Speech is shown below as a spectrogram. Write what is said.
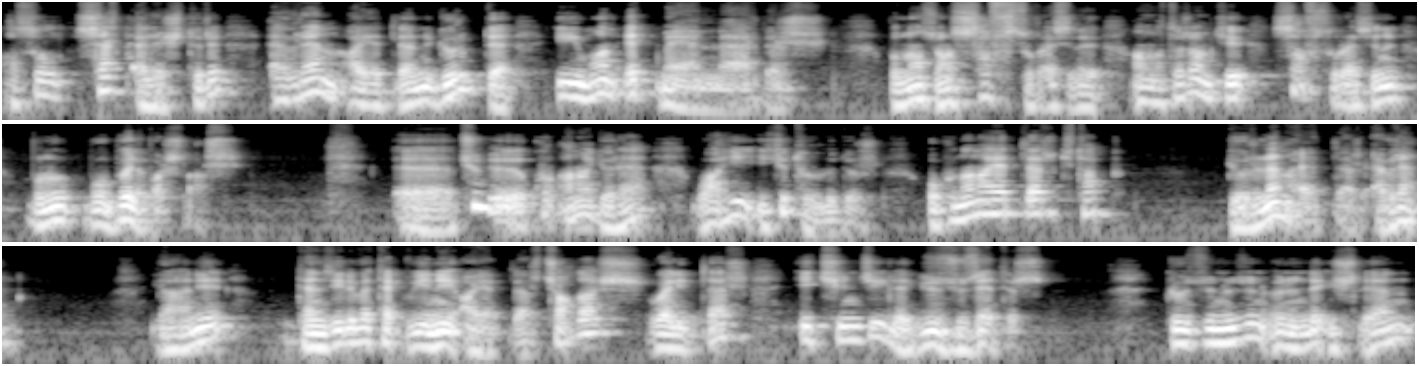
asıl sert eleştiri evren ayetlerini görüp de iman etmeyenlerdir. Bundan sonra Saf suresini anlatacağım ki Saf suresini bunu bu böyle başlar. Ee, çünkü Kur'an'a göre vahiy iki türlüdür. Okunan ayetler kitap, görülen ayetler evren. Yani tenzili ve tekvini ayetler. Çağdaş velitler ikinciyle yüz yüzedir. Gözünüzün önünde işleyen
